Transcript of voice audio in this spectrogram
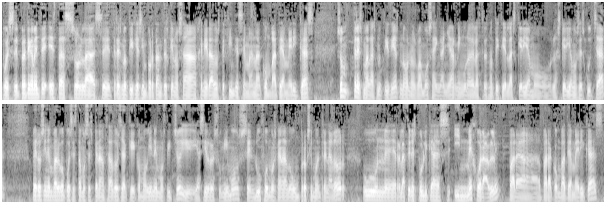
pues eh, prácticamente estas son las eh, tres noticias importantes que nos ha generado este fin de semana Combate Américas. Son tres malas noticias, no nos vamos a engañar, ninguna de las tres noticias las queríamos, las queríamos escuchar, pero sin embargo, pues estamos esperanzados ya que, como bien hemos dicho y, así resumimos, en Lufo hemos ganado un próximo entrenador, un eh, relaciones públicas inmejorable para, para Combate Américas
